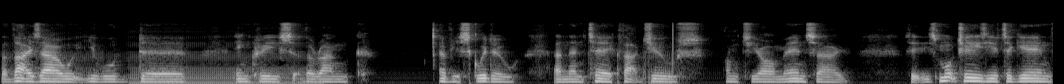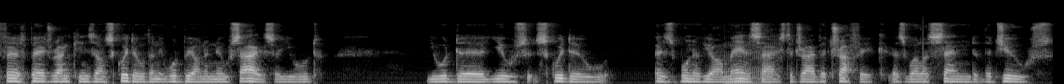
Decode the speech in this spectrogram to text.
but that is how you would uh, increase the rank of your Squidoo and then take that juice onto your main site. So it's much easier to gain first page rankings on Squidoo than it would be on a new site, so you would you would uh, use Squidoo as one of your main sites to drive the traffic as well as send the juice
